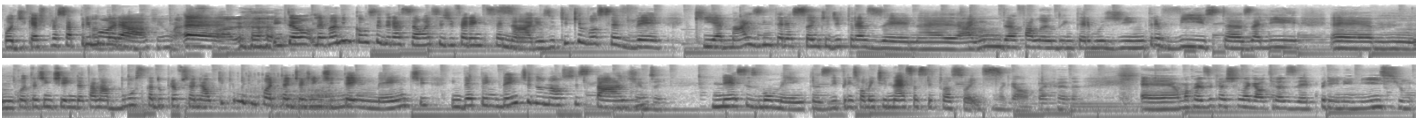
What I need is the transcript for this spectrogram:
podcast para se um aprimorar. pouquinho mais, É. claro. Então, levando em consideração esses diferentes cenários, o que, que você vê que é mais interessante de trazer, né? Ainda falando em termos de entrevistas, ali, é, enquanto a gente ainda está na busca do profissional, o que, que é muito importante a gente ter em mente, independente do nosso estágio, Entendi. Nesses momentos e principalmente nessas situações? Legal, bacana. É, uma coisa que eu acho legal trazer Pri no início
